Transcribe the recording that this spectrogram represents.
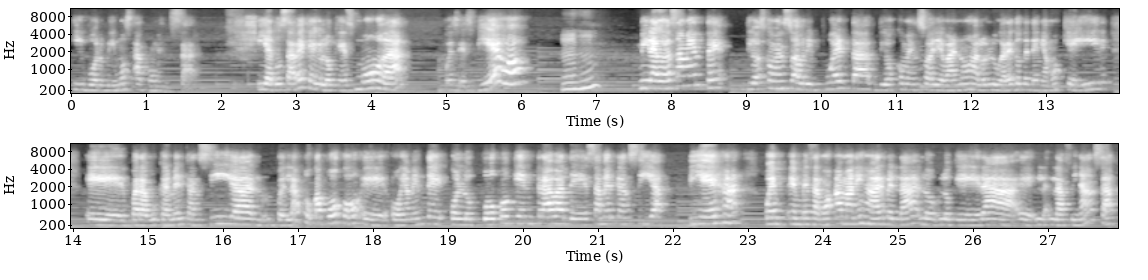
y, volvimos a comenzar. Y ya tú sabes que lo que es moda, pues es viejo. Milagrosamente, Dios comenzó a abrir puertas, Dios comenzó a llevarnos a los lugares donde teníamos que ir eh, para buscar mercancía, ¿verdad? Poco a poco, eh, obviamente con lo poco que entraba de esa mercancía vieja, pues empezamos a manejar, ¿verdad? Lo, que era eh, la, finanza.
